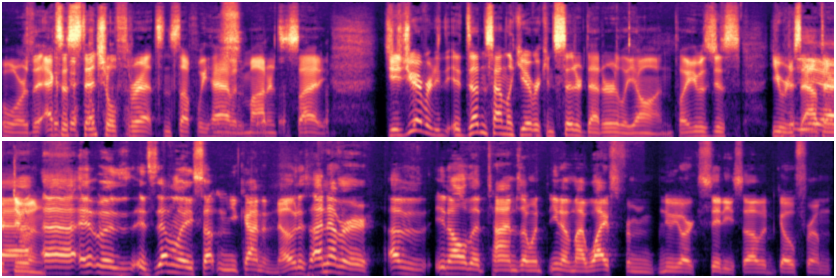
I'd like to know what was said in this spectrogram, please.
or the existential threats and stuff we have in modern society. Did you ever? It doesn't sound like you ever considered that early on. Like it was just you were just out there doing. Uh, it was. It's definitely something you kind of notice. I never. I've in all the times I went. You know, my wife's from New York City, so I would go from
